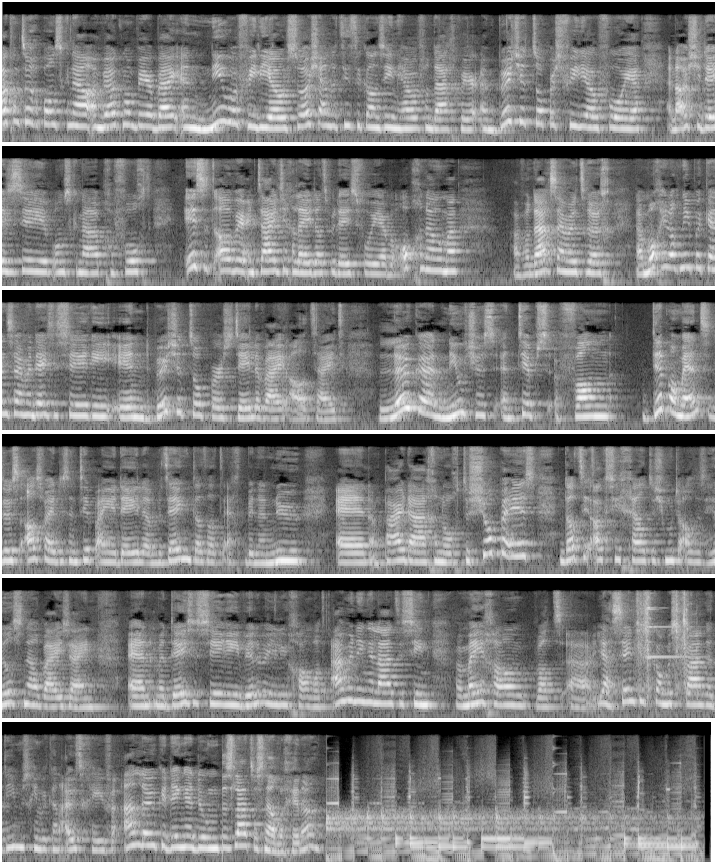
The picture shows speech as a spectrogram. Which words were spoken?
welkom terug op ons kanaal en welkom weer bij een nieuwe video. Zoals je aan de titel kan zien hebben we vandaag weer een budget toppers video voor je. En als je deze serie op ons kanaal hebt gevolgd, is het alweer een tijdje geleden dat we deze voor je hebben opgenomen. Maar vandaag zijn we terug. Nou, mocht je nog niet bekend zijn met deze serie, in de budget toppers delen wij altijd leuke nieuwtjes en tips van dit moment. Dus als wij dus een tip aan je delen, betekent dat dat echt binnen nu en een paar dagen nog te shoppen is. Dat die actie geldt, dus je moet er altijd heel snel bij zijn. En met deze serie willen we jullie gewoon wat aanbiedingen laten zien. Waarmee je gewoon wat uh, ja, centjes kan besparen die je misschien weer kan uitgeven aan leuke dingen doen. Dus laten we snel beginnen.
